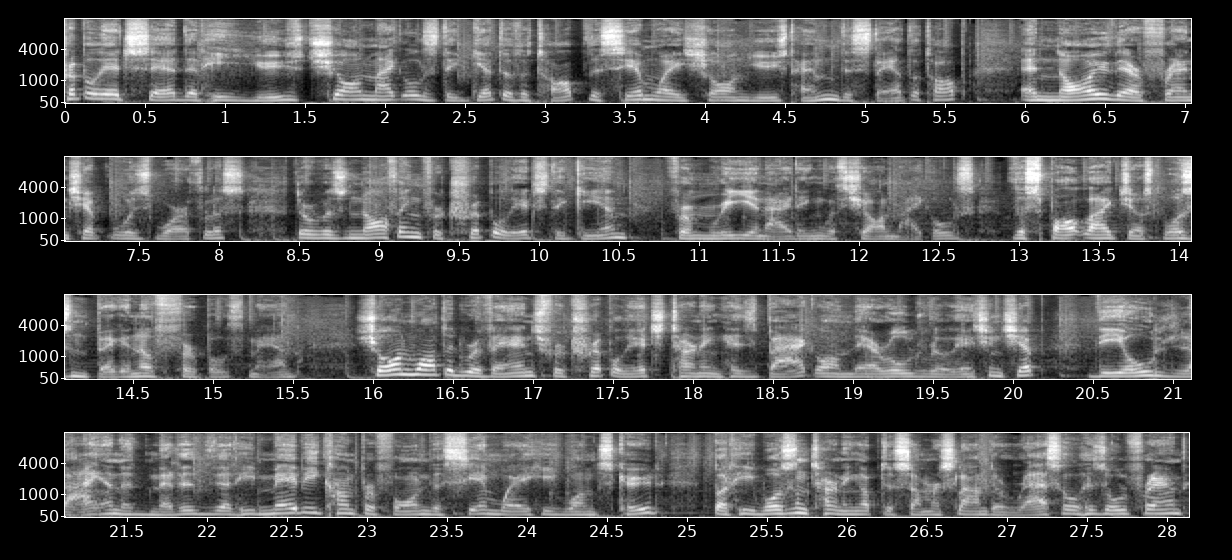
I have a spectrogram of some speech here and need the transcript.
Triple H said that he used Shawn Michaels to get to the top the same way Shawn used him to stay at the top, and now their friendship was worthless. There was nothing for Triple H to gain from reuniting with Shawn Michaels. The spotlight just wasn't big enough for both men. Shawn wanted revenge for Triple H turning his back on their old relationship. The old lion admitted that he maybe can't perform the same way he once could, but he wasn't turning up to SummerSlam to wrestle his old friend,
